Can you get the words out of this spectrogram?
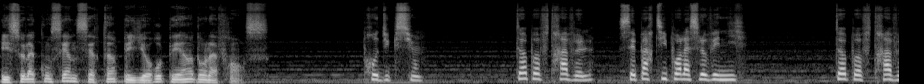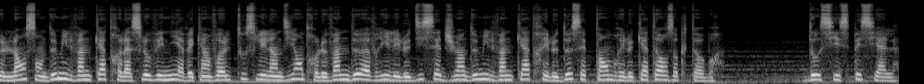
et cela concerne certains pays européens dont la France. Production. Top of Travel, c'est parti pour la Slovénie. Top of Travel lance en 2024 la Slovénie avec un vol tous les lundis entre le 22 avril et le 17 juin 2024 et le 2 septembre et le 14 octobre. Dossier spécial.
